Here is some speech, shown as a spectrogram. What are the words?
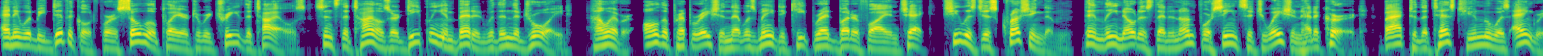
and it would be difficult for a solo player to retrieve the tiles, since the tiles are deeply embedded within the droid. However, all the preparation that was made to keep Red Butterfly in check, she was just crushing them. Then Lee noticed that an unforeseen situation had occurred. Back to the test, Hyunwoo was angry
